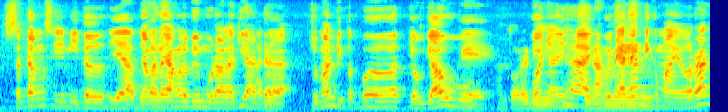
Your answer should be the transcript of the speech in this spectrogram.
sedang sih middle Iya, yang bukan- yang lebih murah lagi ada, Ada. cuman di Tebet jauh-jauh oke Kantornya gue nyari ya, nyari yang di Kemayoran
